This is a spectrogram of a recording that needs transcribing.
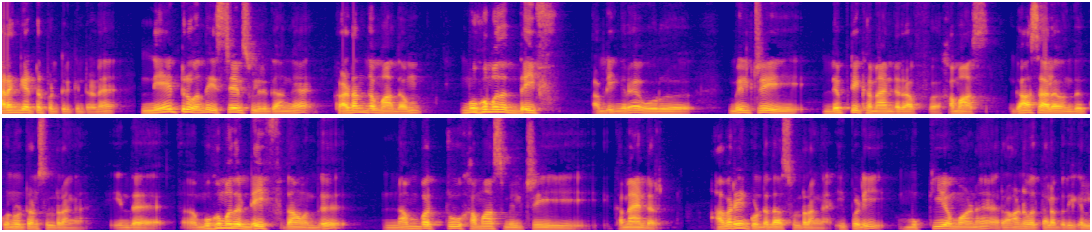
அரங்கேற்றப்பட்டிருக்கின்றன. நேற்று வந்து இஸ்ரேல் சொல்லியிருக்காங்க கடந்த மாதம் முகமது தெய்ஃப் அப்படிங்கிற ஒரு military deputy commander of Hamas காசாவில் வந்து கொண்டுட்டோன்னு சொல்கிறாங்க இந்த முகமது டெய்ஃப் தான் வந்து number two Hamas military commander அவரையும் கொண்டதாக சொல்கிறாங்க இப்படி முக்கியமான இராணுவ தளபதிகள்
